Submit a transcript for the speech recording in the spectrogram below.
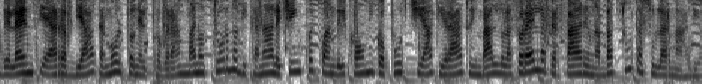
Belen si è arrabbiata molto nel programma notturno di Canale 5 quando il comico Pucci ha tirato in ballo la sorella per fare una battuta sull'armadio.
